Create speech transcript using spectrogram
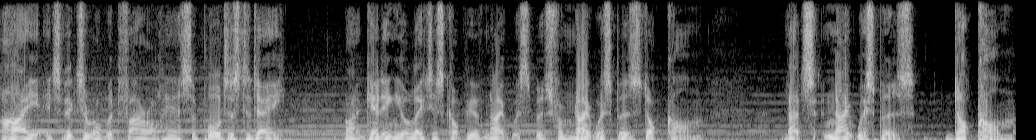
Hi, it's Victor Robert Farrell here. Support us today by getting your latest copy of Night Whispers from nightwhispers.com. That's nightwhispers.com.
